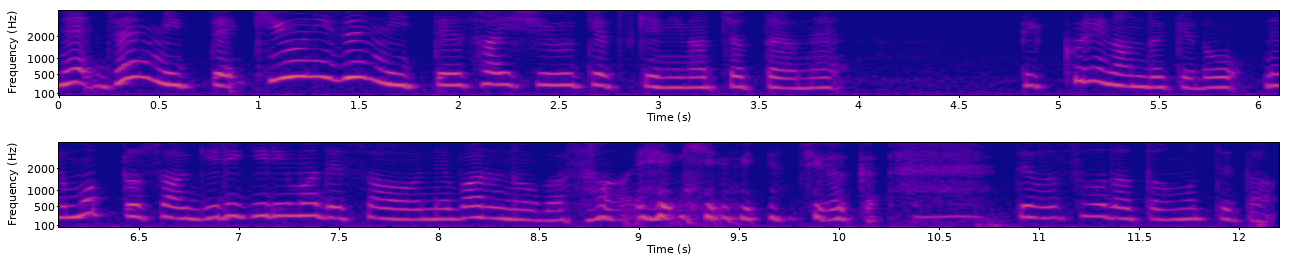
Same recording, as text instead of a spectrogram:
ね全日程急に全日程最終受付になっちゃったよね。びっくりなんだけどねもっとさギリギリまでさ粘るのがさ AKB 違うか。でもそうだと思ってた。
